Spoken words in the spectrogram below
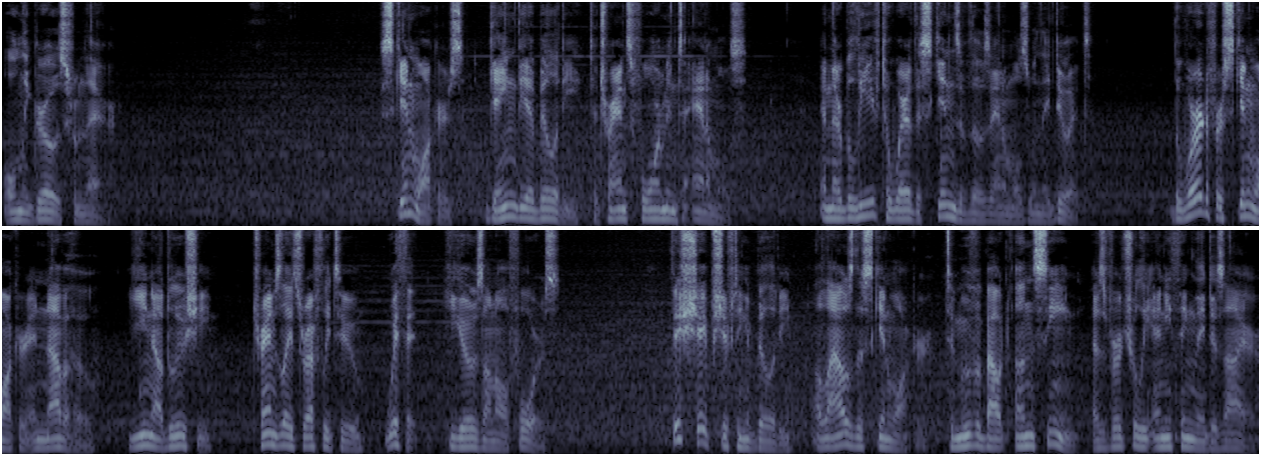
only grows from there. Skinwalkers gain the ability to transform into animals, and they're believed to wear the skins of those animals when they do it. The word for skinwalker in Navajo, yee naaldlooshii, translates roughly to, with it, he goes on all fours. This shape-shifting ability allows the skinwalker to move about unseen as virtually anything they desire.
